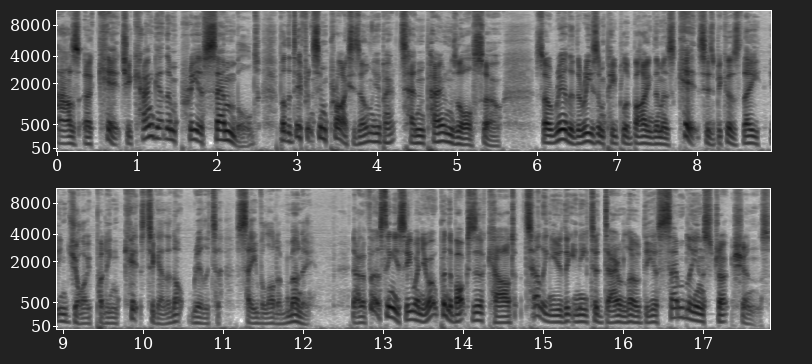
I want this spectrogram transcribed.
as a kit. You can get them pre-assembled, but the difference in price is only about £10 or so. So really the reason people are buying them as kits is because they enjoy putting kits together, not really to save a lot of money. Now the first thing you see when you open the box is a card telling you that you need to download the assembly instructions.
